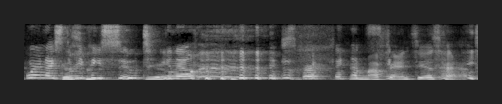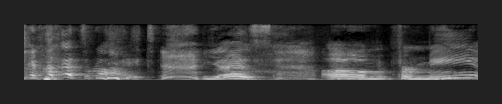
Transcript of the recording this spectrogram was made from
Wear a nice three piece suit, Yeah. you know? Just very fancy. And my fanciest hat. yeah, that's right. yes. Um, for me,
